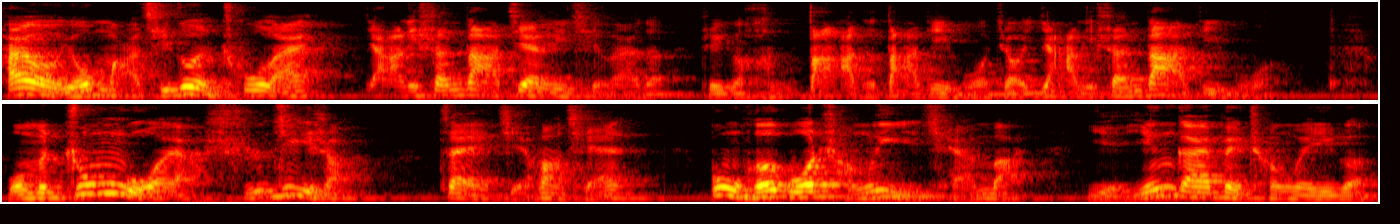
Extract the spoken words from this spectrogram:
还有由马其顿出来亚历山大建立起来的这个很大的大帝国，叫亚历山大帝国。我们中国呀，实际上在解放前、共和国成立以前吧，也应该被称为一个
